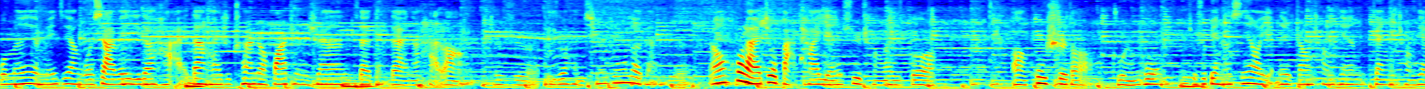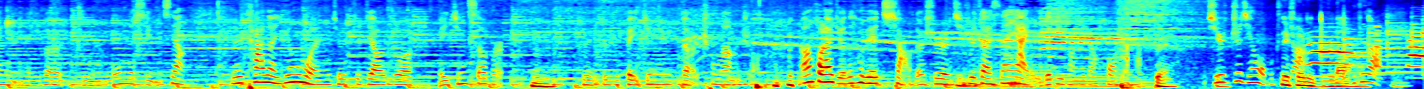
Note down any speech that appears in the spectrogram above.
我们也没见过夏威夷的海，嗯但还是穿着花衬衫在等待那海浪，就是一个很轻松的感觉。然后后来就把它延续成了一个，呃，故事的主人公，就是变成新耀野那张唱片概念唱片里面的一个主人公的形象。就是它的英文就是叫做北京 Surfer，嗯对，就是北京的冲浪手。然后后来觉得特别巧的是，其实，在三亚有一个地方就叫后海。对，其实之前我不知道，那时候你不知道我不知道。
